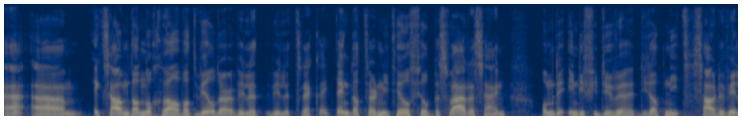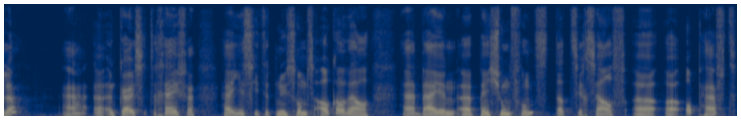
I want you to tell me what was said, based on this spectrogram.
Uh, um, ik zou hem dan nog wel wat wilder willen, willen trekken. Ik denk dat er niet heel veel bezwaren zijn om de individuen die dat niet zouden willen, hè, een keuze te geven. Hè, je ziet het nu soms ook al wel hè, bij een uh, pensioenfonds dat zichzelf uh, uh, opheft.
